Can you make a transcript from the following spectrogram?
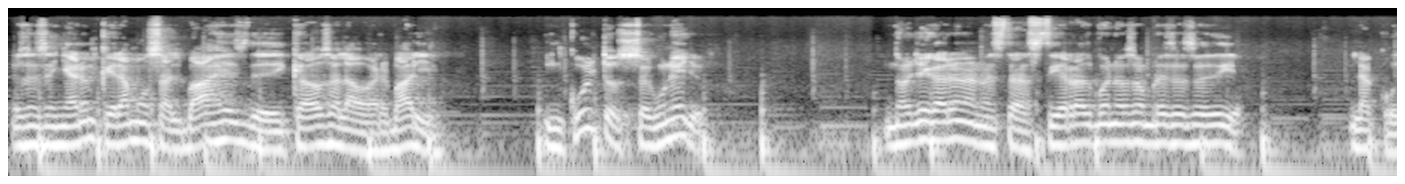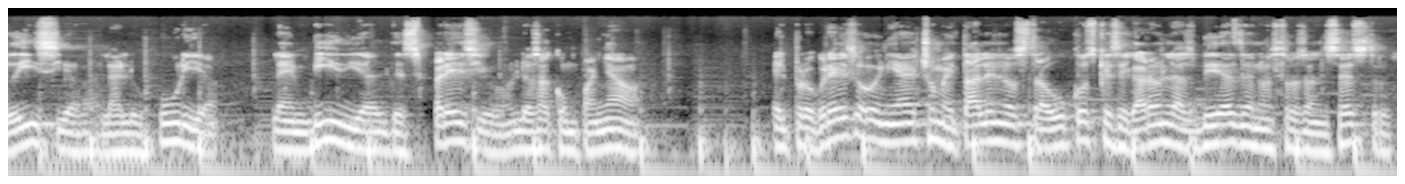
Nos enseñaron que éramos salvajes dedicados a la barbarie, incultos según ellos. No llegaron a nuestras tierras buenos hombres ese día. La codicia, la lujuria, la envidia, el desprecio los acompañaban. El progreso venía hecho metal en los trabucos que cegaron las vidas de nuestros ancestros,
